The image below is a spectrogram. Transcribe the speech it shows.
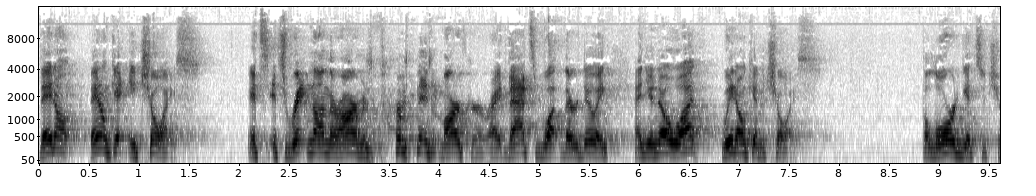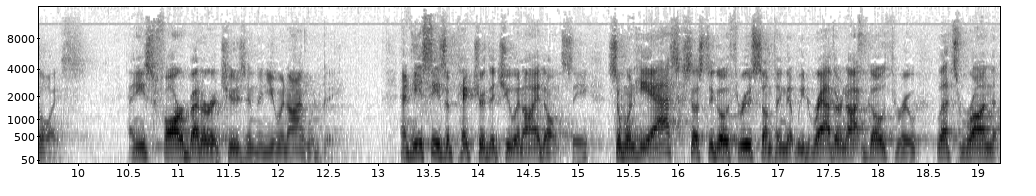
They don't, they don't get any choice. It's, it's written on their arm in permanent marker, right? That's what they're doing. And you know what? We don't get a choice. The Lord gets a choice, and He's far better at choosing than you and I would be and he sees a picture that you and I don't see. So when he asks us to go through something that we'd rather not go through, let's run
